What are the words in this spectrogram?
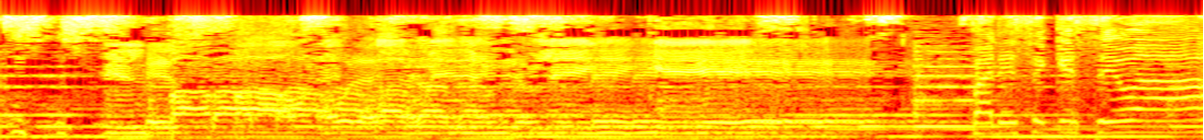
el Papa ahora Parece que se va.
